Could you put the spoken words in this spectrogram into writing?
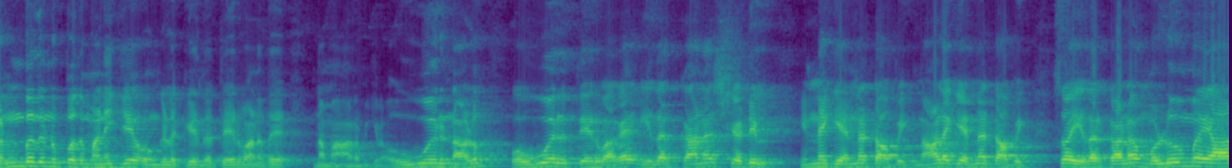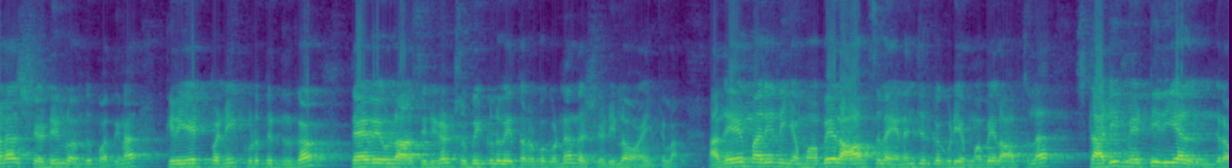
ஒன்பது முப்பது மணிக்கு உங்களுக்கு இந்த தேர்வானது நம்ம ஆரம்பிக்கிறோம். ஒவ்வொரு நாளும் ஒவ்வொரு தேர்வாக இதற்கான ஷெட்யூல் இன்றைக்கி என்ன டாபிக் நாளைக்கு என்ன டாபிக் ஸோ இதற்கான முழுமையான ஷெட்யூல் வந்து பார்த்திங்கன்னா கிரியேட் பண்ணி கொடுத்துட்ருக்கோம் தேவையுள்ள ஆசிரியர்கள் சுபிக்குழுவை தொடர்பு கொண்டு அந்த ஷெடியூலை வாங்கிக்கலாம். அதே மாதிரி நீங்கள் மொபைல் ஆப்ஸில் இணைஞ்சிருக்கக்கூடிய மொபைல் ஆப்ஸில் ஸ்டடி மெட்டீரியல்ங்கிற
